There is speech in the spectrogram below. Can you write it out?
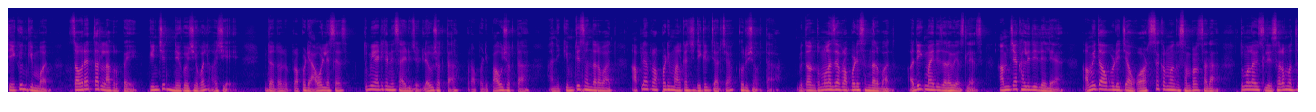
ती एकूण किंमत चौऱ्याहत्तर लाख रुपये किंचित नेगोशिएबल अशी आहे. मित्रांनो प्रॉपर्टी आवडली असेल तुम्ही या ठिकाणी साईड विजिट लिहू शकता प्रॉपर्टी पाहू शकता आणि किमती संदर्भात आपल्या प्रॉपर्टी मालकांची देखील चर्चा करू शकता. मित्रांनो तुम्हाला जर प्रॉपर्टी संदर्भात अधिक माहिती जर हवी असल्यास आमच्या खाली दिलेल्या अमिता प्रॉपर्टीच्या व्हॉट्सअप क्रमांक संपर्क साधा. तुम्हाला विचली सर्व मदत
